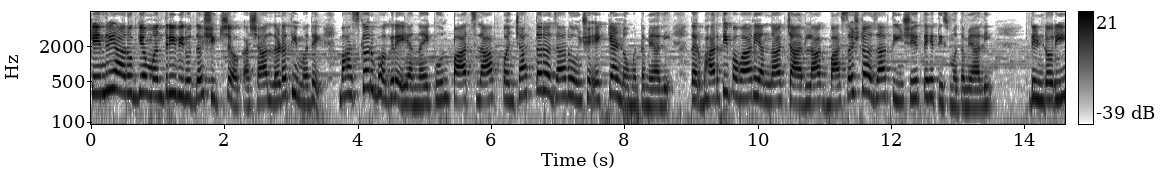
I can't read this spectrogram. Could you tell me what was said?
केंद्रीय आरोग्य मंत्री विरुद्ध शिक्षक अशा लढतीमध्ये भास्कर भगरे यांना एकूण पाच लाख पंच्याहत्तर हजार दोनशे एक्क्याण्णव मतं मिळाली तर भारती पवार यांना चार लाख बासष्ट हजार तीनशे तेहतीस मतं मिळाली. दिंडोरी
